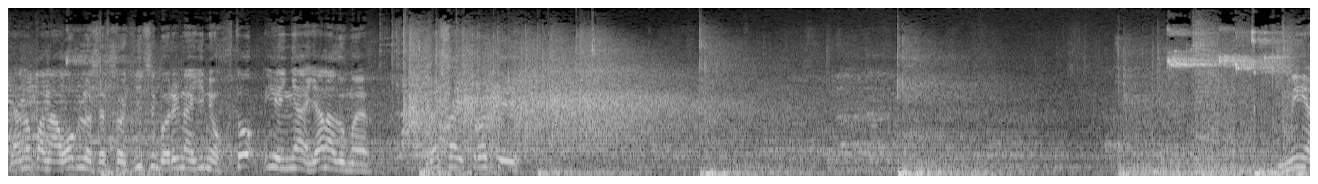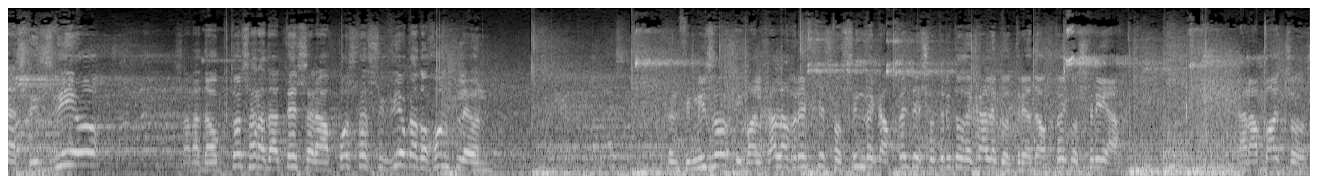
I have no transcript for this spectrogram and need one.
και αν ο Παναγόπουλος ευστοχίσει μπορεί να γίνει 8 ή 9. Για να δούμε. Μέσα η πρώτη. Μία στις δύο. 48-44. Απόσταση δύο κατοχών πλέον. θυμίζω, η Βαλχάλα βρέθηκε στο συν 15 στο τρίτο δεκάλεπτο. 38-23. Καραμπάτσος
